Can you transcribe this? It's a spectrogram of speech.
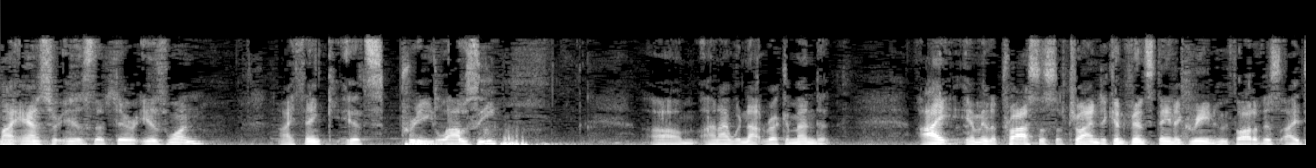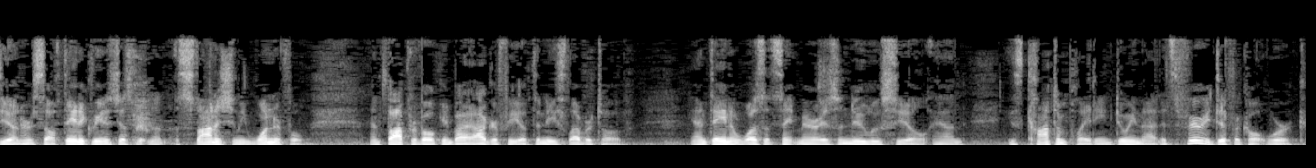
My answer is that there is one. I think it's pretty lousy, um, and I would not recommend it. I am in the process of trying to convince Dana Greene, who thought of this idea in herself. Dana Greene has just written an astonishingly wonderful and thought-provoking biography of Denise Levertov. And Dana was at St. Mary's and knew Lucille and is contemplating doing that. It's very difficult work.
